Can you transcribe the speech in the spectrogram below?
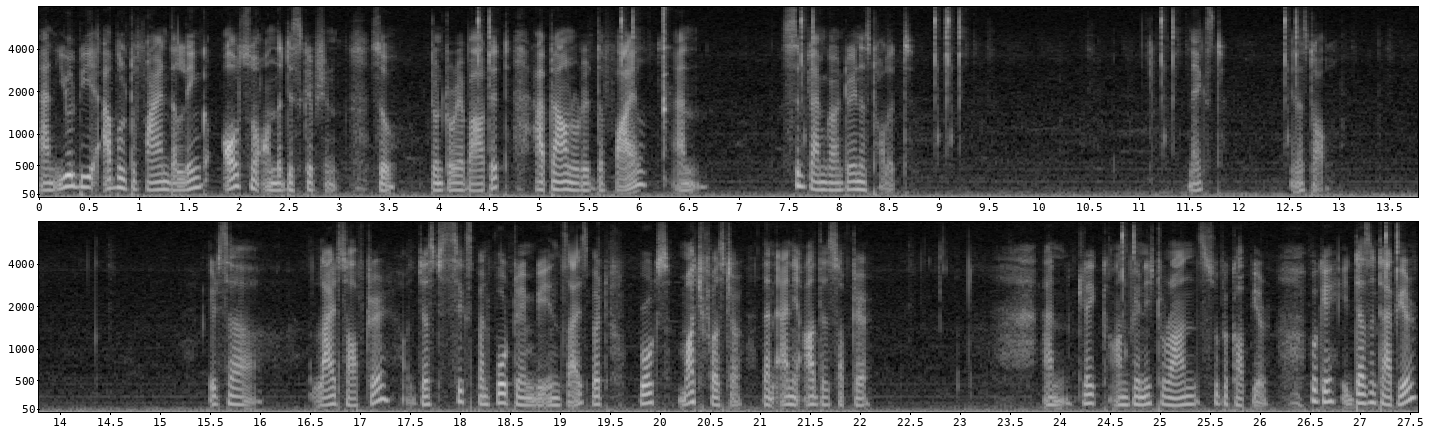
and you'll be able to find the link also on the description. So don't worry about it. I've downloaded the file and simply I'm going to install it. Next install. It's a light software just 6.42 MB in size but works much faster than any other software. And click on finish to run supercopier okay it doesn't appear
